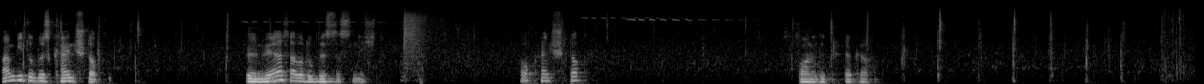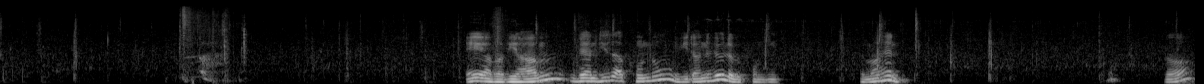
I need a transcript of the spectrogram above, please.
Bambi, du bist kein Stock. Schön wär's, aber du bist es nicht. Auch kein Stock. Vorne gibt Stöcker. Ey, aber wir haben während dieser Erkundung wieder eine Höhle gefunden. Immerhin. So.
